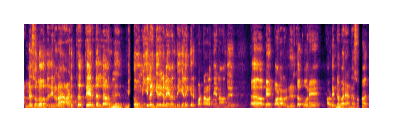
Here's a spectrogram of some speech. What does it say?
அண்ணன் சொல்ல வந்தது என்னன்னா அடுத்த தேர்தல்ல வந்து மிகவும் இளைஞர்களை வந்து இளைஞர் பட்டாளத்தை நான் வந்து வேட்பாளரை நிறுத்த போறேன் அப்படின்ற மாதிரி அண்ணன் சொன்னார்.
